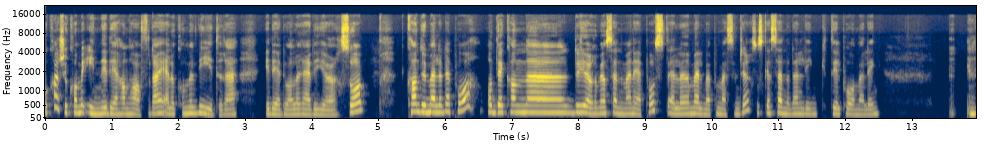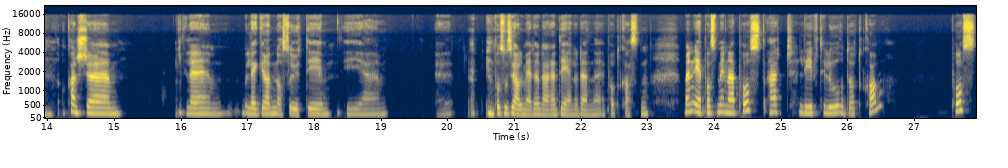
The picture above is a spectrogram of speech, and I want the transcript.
og kanskje komme inn i det han har for deg, eller komme videre i det du allerede gjør. Så kan du melde deg på, og det kan eh, du gjøre ved å sende meg en e-post eller melde meg på Messenger, så skal jeg sende deg en link til påmelding. Og kanskje legger jeg den også ut i, i eh, på sosiale medier der jeg deler denne podkasten. Men e-posten min er post at livtilord.com. Post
